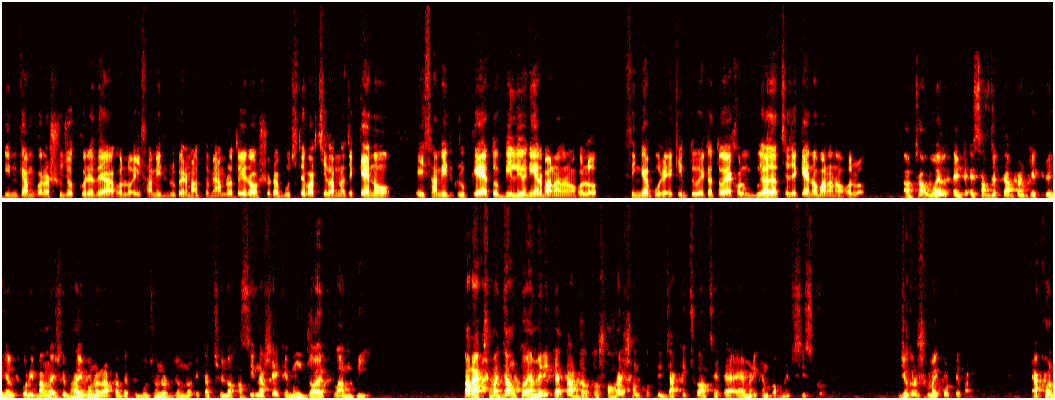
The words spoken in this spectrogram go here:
ইনকাম করার সুযোগ করে দেয়া হলো এই সামিট গ্রুপের মাধ্যমে? আমরা তো এই রহস্যটা বুঝতে পারছিলাম না যে কেন এই সামিট গ্রুপকে এত বিলিয়নিয়ার বানানো হলো সিঙ্গাপুরে। কিন্তু এটা তো এখন বোঝা যাচ্ছে যে কেন বানানো হলো। আচ্ছা ওয়েল এটা সাবজেক্টটা আপনাকে একটু হেল্প করি। বাংলাদেশের ভাই বোনেরা আপনাদেরকে বোঝানোর জন্য। এটা ছিল হাসিনা শেখ এবং জয়ের প্ল্যান বি তারা একসময় জানতো আমেরিকায় তার যত সহায় সম্পত্তি, যা কিছু আছে এটা আমেরিকান গভর্নমেন্ট সিজ করবে। যে কোনো সময় করতে পারে। এখন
